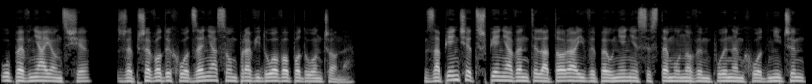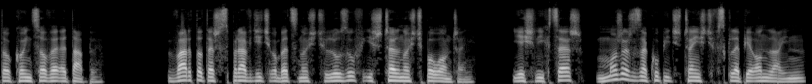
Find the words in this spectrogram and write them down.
upewniając się, że przewody chłodzenia są prawidłowo podłączone. Zapięcie trzpienia wentylatora i wypełnienie systemu nowym płynem chłodniczym to końcowe etapy. Warto też sprawdzić obecność luzów i szczelność połączeń. Jeśli chcesz, możesz zakupić część w sklepie online.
